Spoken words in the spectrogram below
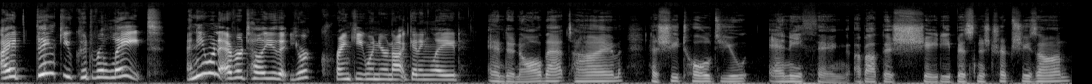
I think you could relate. Anyone ever tell you that you're cranky when you're not getting laid? And in all that time, has she told you anything about this shady business trip she's on?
